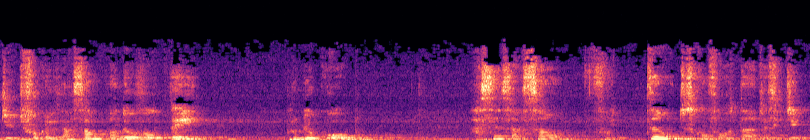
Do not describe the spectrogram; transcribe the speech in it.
de, de focalização, quando eu voltei para o meu corpo, a sensação foi tão desconfortante, assim, de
